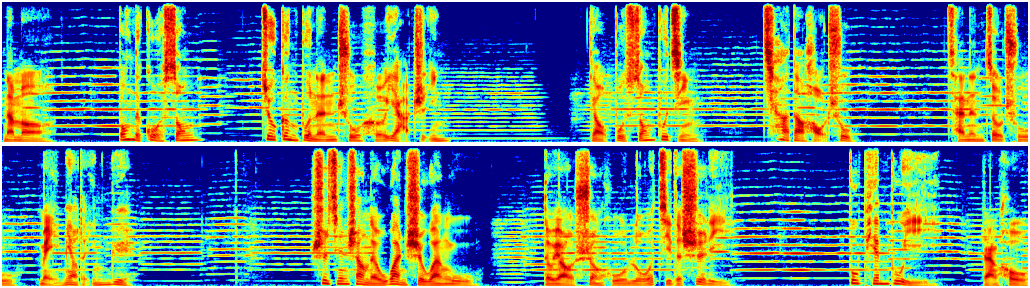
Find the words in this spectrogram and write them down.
那么绷得过松，就更不能出和雅之音。要不松不紧，恰到好处，才能奏出美妙的音乐。世间上的万事万物。都要顺乎逻辑的事理，不偏不倚，然后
